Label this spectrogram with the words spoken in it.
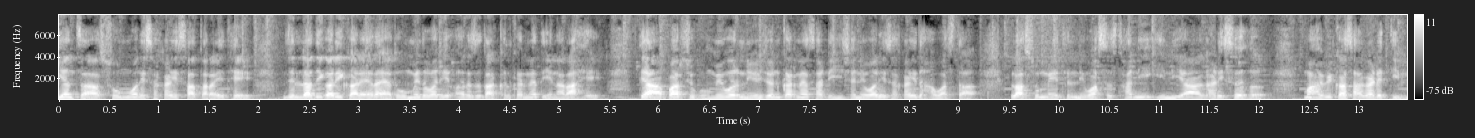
यांचा सोमवारी सकाळी सातारा येथे जिल्हाधिकारी कार्यालयात उमेदवारी अर्ज दाखल करण्यात येणार आहे. त्या पार्श्वभूमीवर नियोजन करण्यासाठी शनिवारी सकाळी दहा वाजता लासुर्णे येथील निवासस्थानी इंडिया आघाडीसह महाविकास आघाडीतील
